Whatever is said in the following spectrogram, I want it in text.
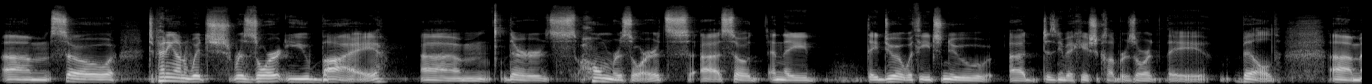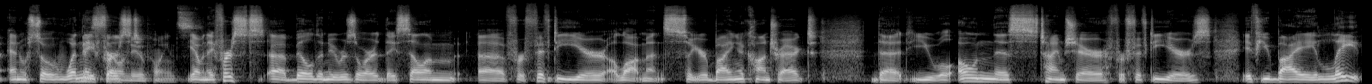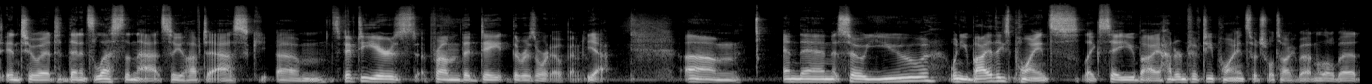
Um, so depending on which resort you buy, um, there's home resorts. Uh, so and they they do it with each new uh, Disney Vacation Club resort they build. Um, and so when they, they first new points, yeah, when they first uh, build a new resort, they sell them uh, for fifty year allotments. So you're buying a contract that you will own this timeshare for 50 years. If you buy late into it, then it's less than that. So you'll have to ask. Um, it's 50 years from the date the resort opened. Yeah. Um, and then, so you, when you buy these points, like say you buy 150 points, which we'll talk about in a little bit,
